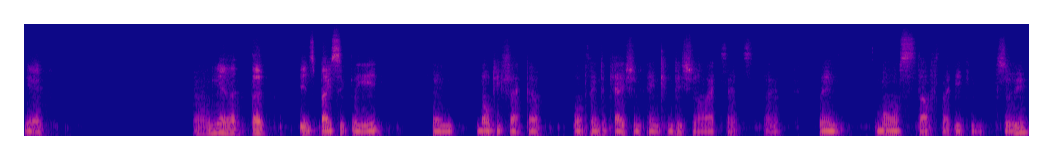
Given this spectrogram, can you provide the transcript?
Yeah. Um, yeah, that, that is basically it. Um, multi-factor authentication and conditional access. Uh, there's more stuff that you can do.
